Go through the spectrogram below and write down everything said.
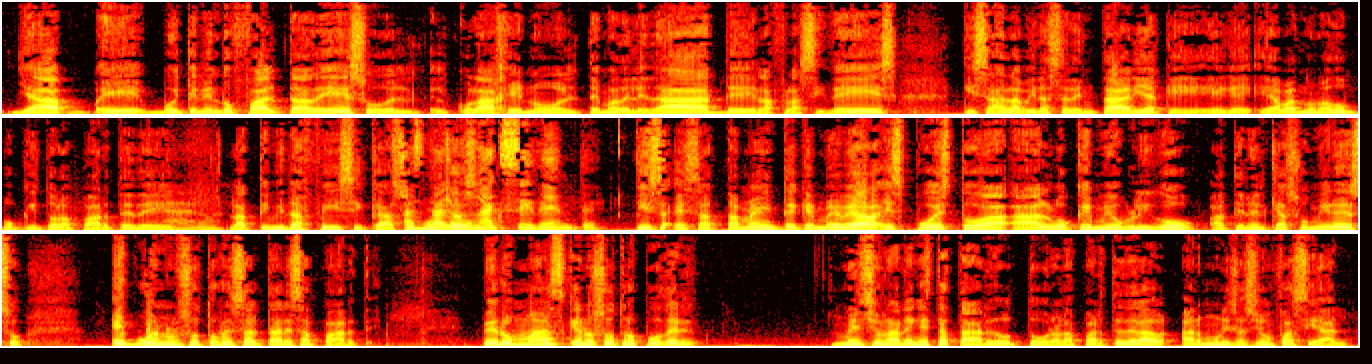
ya eh, voy teniendo falta de eso, del el colágeno, el tema de la edad, de la flacidez, quizás la vida sedentaria, que he, abandonado un poquito la parte de la actividad física. Son Hasta algún accidente. Quizá, exactamente, que me vea expuesto a, algo que me obligó a tener que asumir eso. Es bueno nosotros resaltar esa parte. Pero más que nosotros poder mencionar en esta tarde, doctora, la parte de la armonización facial,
